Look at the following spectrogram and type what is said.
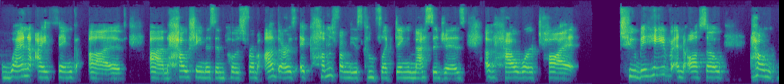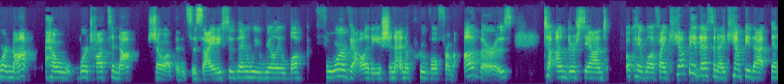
when i think of um, how shame is imposed from others it comes from these conflicting messages of how we're taught to behave and also how we're not how we're taught to not show up in society so then we really look for validation and approval from others to understand okay well if i can't be this and i can't be that then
